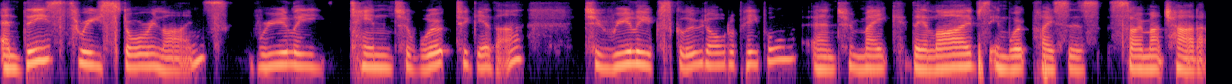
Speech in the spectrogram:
And these three storylines really tend to work together to really exclude older people and to make their lives in workplaces so much harder.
